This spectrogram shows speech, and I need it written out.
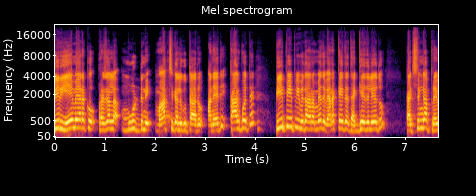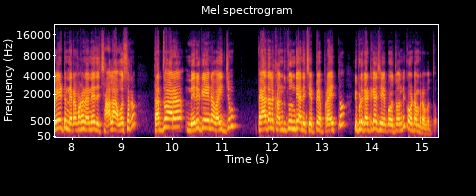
వీరు ఏ మేరకు ప్రజల మూడ్ని మార్చగలుగుతారు అనేది కాకపోతే పీపీపీ విధానం మీద వెనక్కి అయితే తగ్గేది లేదు. ఖచ్చితంగా ప్రైవేటు నిర్వహణ అనేది చాలా అవసరం. తద్వారా మెరుగైన వైద్యం పేదలకు అందుతుంది అని చెప్పే ప్రయత్నం ఇప్పుడు గట్టిగా చేయబోతోంది కోటం ప్రభుత్వం.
